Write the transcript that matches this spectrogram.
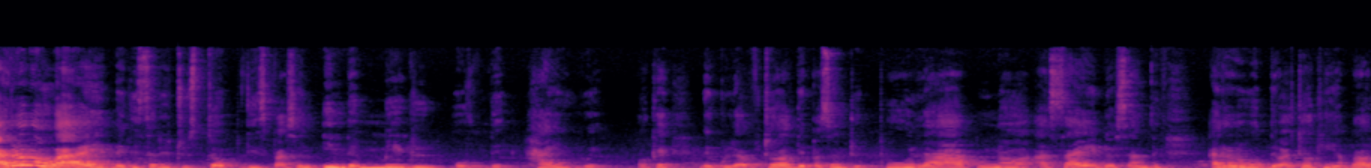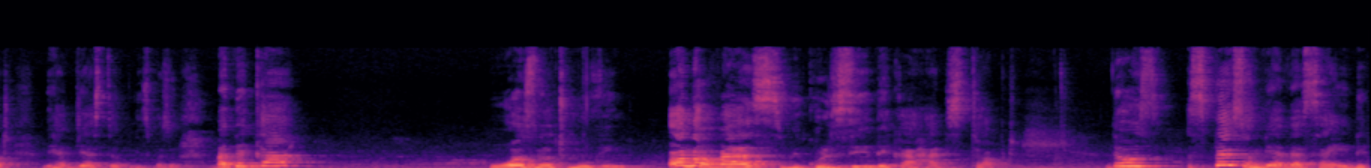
I don't know why they decided to stop this person in the middle of the highway. Okay, they could have told the person to pull up, you know, aside or something. I don't know what they were talking about. They had just stopped this person, but the car was not moving. All of us, we could see the car had stopped. There was space on the other side.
